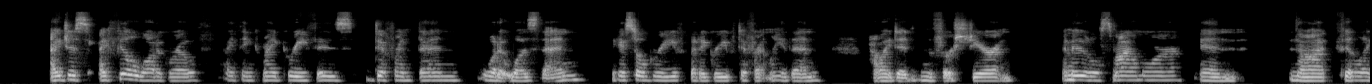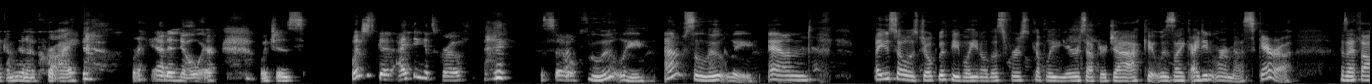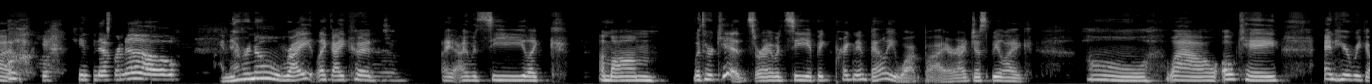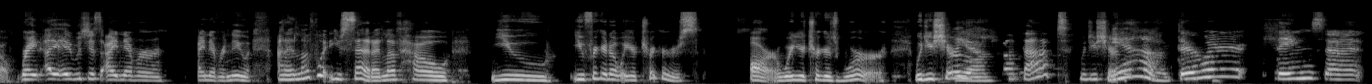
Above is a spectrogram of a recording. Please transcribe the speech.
I just I feel a lot of growth. I think my grief is different than what it was then. Like I still grieve, but I grieve differently than how I did in the first year. And I'm able to smile more and not feel like I'm gonna cry out of nowhere, which is which is good. I think it's growth. So absolutely, absolutely. And I used to always joke with people, you know, those first couple of years after Jack, it was like I didn't wear mascara because I thought, oh, yeah, you never know. I never know, right? Like I could, yeah. I, I would see like a mom with her kids, or I would see a big pregnant belly walk by, or I'd just be like, oh wow, okay, and here we go, right? I, it was just I never, I never knew, and I love what you said. I love how you you figured out what your triggers are, where your triggers were. Would you share a yeah. about that? Would you share? Yeah, there were things that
